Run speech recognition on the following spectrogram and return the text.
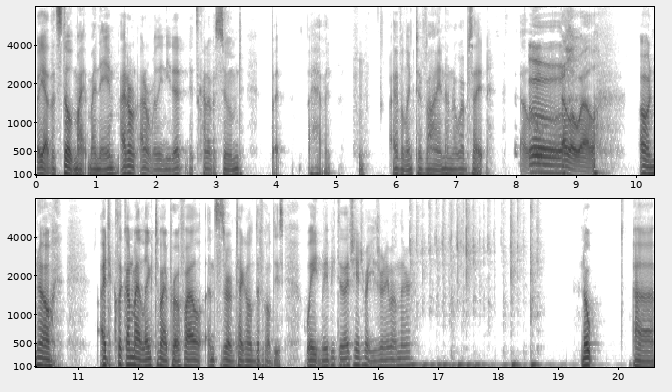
But yeah, that's still my, my name. I don't I don't really need it. It's kind of assumed, but I have it. I have a link to Vine on my website. Oh. LOL. Oh no. I had to click on my link to my profile and since we're having technical difficulties. Wait, maybe did I change my username on there? Nope. Uh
